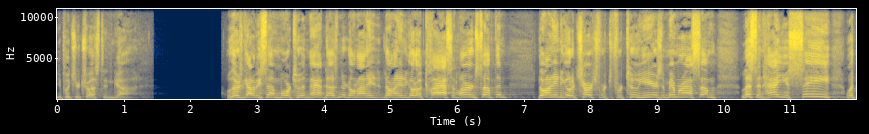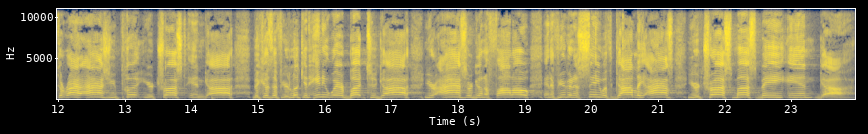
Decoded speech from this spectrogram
you put your trust in god well there's got to be something more to it than that doesn't there don't i need, don't I need to go to a class and learn something don't I need to go to church for, for two years and memorize something? Listen, how you see with the right eyes, you put your trust in God because if you're looking anywhere but to God, your eyes are going to follow. And if you're going to see with godly eyes, your trust must be in God.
